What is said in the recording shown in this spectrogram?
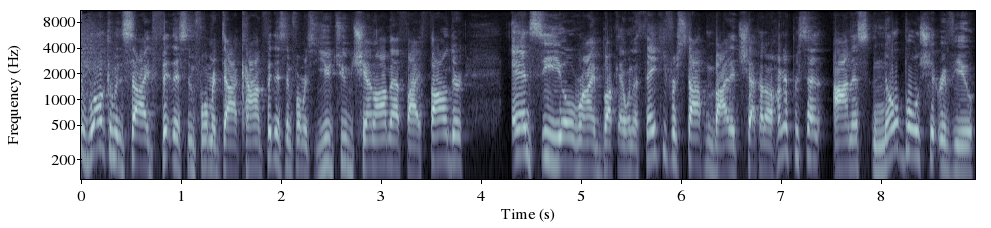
welcome inside fitnessinformant.com, Fitness Informant's YouTube channel. I'm F5 founder and CEO Ryan Buck. I want to thank you for stopping by to check out a 100% honest, no bullshit review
